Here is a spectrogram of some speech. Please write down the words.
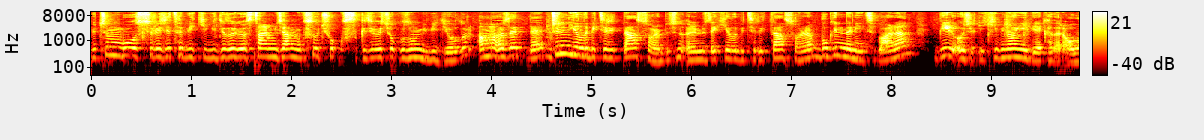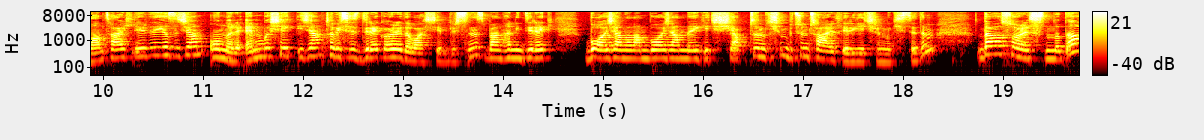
Bütün bu süreci tabii ki videoda göstermeyeceğim yoksa çok sıkıcı ve çok uzun bir video olur. Ama özetle bütün yılı bitirdikten sonra, bütün önümüzdeki yılı bitirdikten sonra bugünden itibaren 1 Ocak 2017'ye kadar olan tarihleri de yazacağım. Onları en başa ekleyeceğim. Tabii siz direkt öyle de başlayabilirsiniz. Ben hani direkt bu ajandadan bu ajandaya geçiş yaptığım için bütün tarihleri geçirmek istedim. Daha sonrasında da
